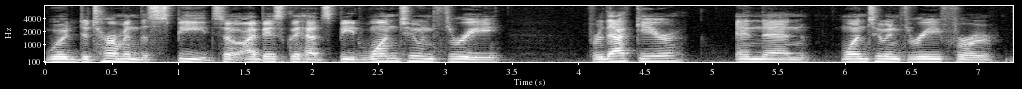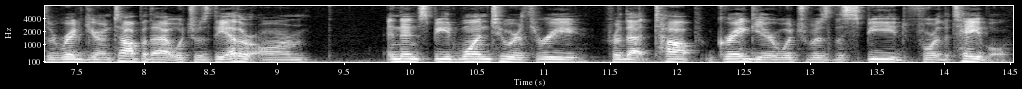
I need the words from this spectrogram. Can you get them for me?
would determine the speed. So I basically had speed 1, 2, and 3 for that gear, and then one, two, and three for the red gear on top of that, which was the other arm, and then speed one, two, or three for that top gray gear, which was the speed for the table.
